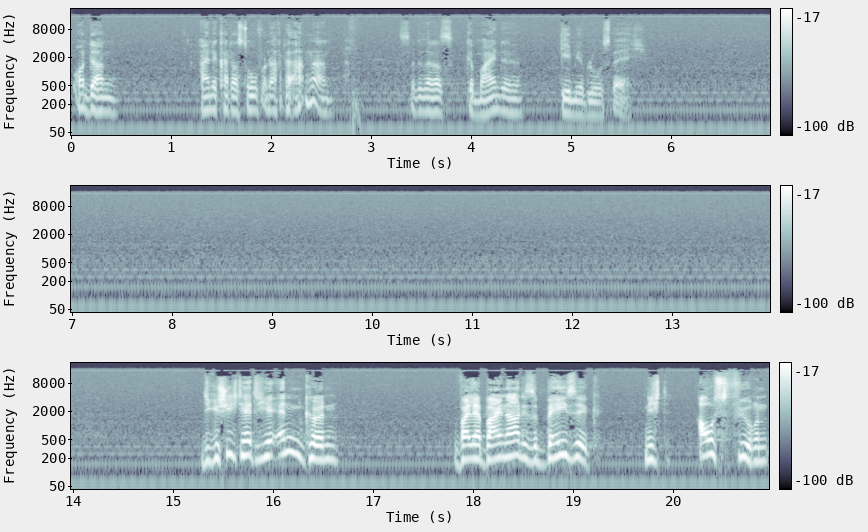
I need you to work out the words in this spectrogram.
Und dann eine Katastrophe nach der anderen. Das ist gesagt, das Gemeinde, geh mir bloß weg. Die Geschichte hätte hier enden können, weil er beinahe diese Basic nicht ausführen,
